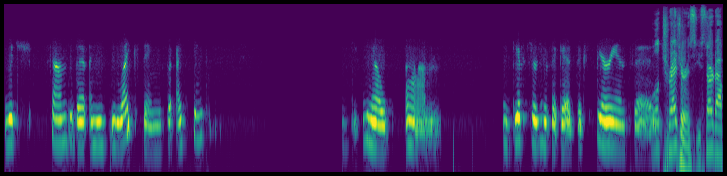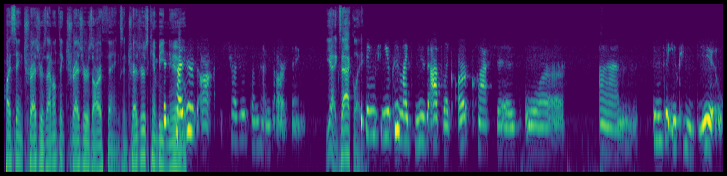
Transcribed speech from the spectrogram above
which sounds a bit. I mean, we like things, but I think, you know, um, gift certificates, experiences. Well, treasures. You started out by saying treasures. I don't think treasures are things, and treasures can be new. treasures are treasures sometimes are things. Yeah, exactly. Things you can like use up, like art classes or um, things that you can do.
